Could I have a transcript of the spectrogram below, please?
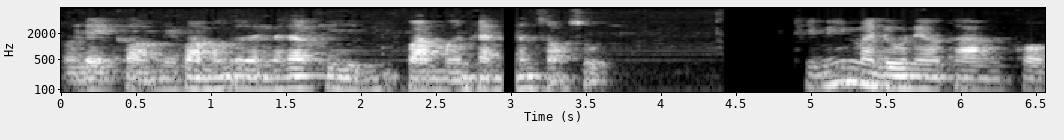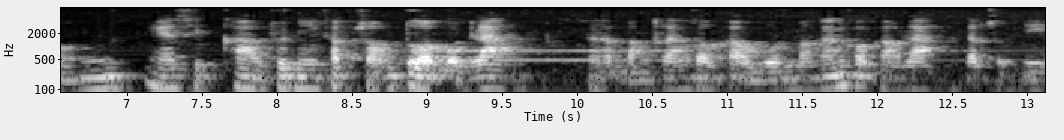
ตัวเลขก็มีความบังเอิญนะครับ ที่มีความเหมือนกันทั้งสองสูตร ทีนี้มาดูแนวทางของ S10 ข้าวชุดนี้ครับ 2 ตัวบนล่างนะครับบางครั้งก็เข้าบนบางครั้งก็เข้าล่างนะครับสูตรนี้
